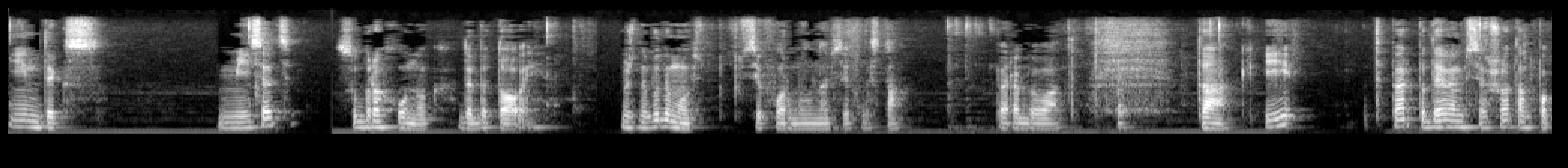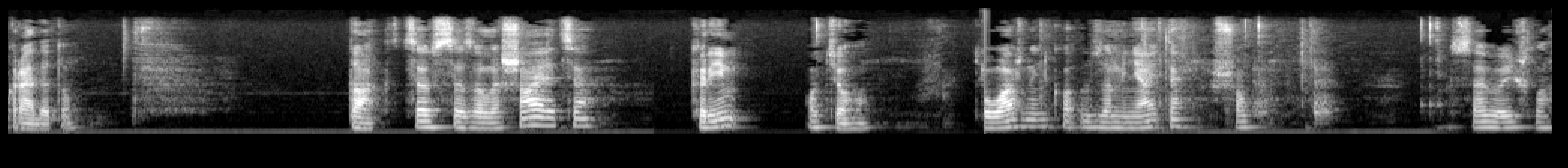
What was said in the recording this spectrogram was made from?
Індекс місяць, субрахунок дебетовий. Ми ж не будемо всі формули на всіх листах перебивати. Так, і тепер подивимося, що там по кредиту. Так, це все залишається, крім оцього. Уважненько заміняйте, щоб все вийшло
